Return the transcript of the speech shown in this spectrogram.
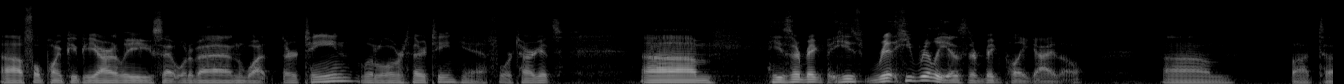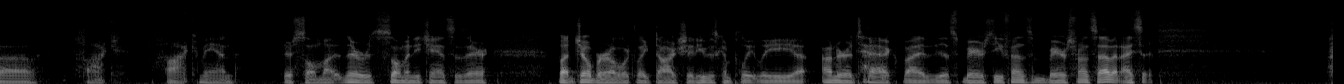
uh, full point PPR leagues, that would have been what thirteen, a little over thirteen. Yeah, four targets. Um, he's their big. He's re- he really is their big play guy though. Um, but uh, fuck, fuck, man. There's so much. There was so many chances there. But Joe Burrow looked like dog shit. He was completely uh, under attack by this Bears defense, Bears front seven. I said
